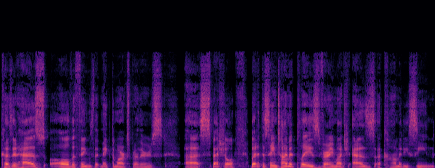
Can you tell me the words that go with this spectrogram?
because it has all the things that make the Marx Brothers uh, special, but at the same time, it plays very much as a comedy scene,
